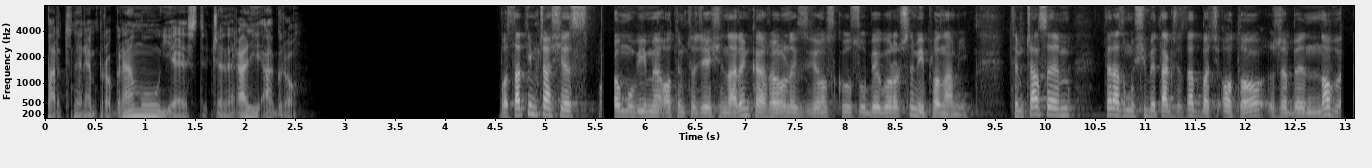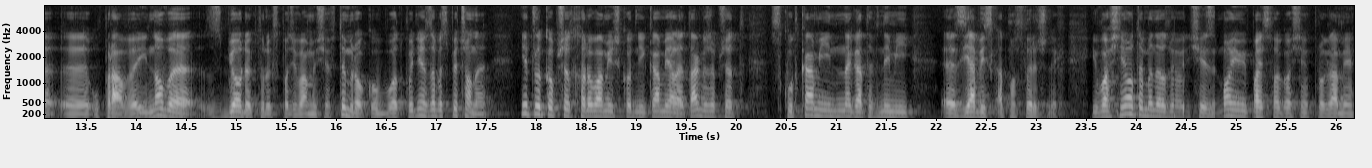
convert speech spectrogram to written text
Partnerem programu jest Generali Agro. W ostatnim czasie sporo mówimy o tym, co dzieje się na rynkach rolnych w związku z ubiegłorocznymi plonami. Tymczasem teraz musimy także zadbać o to, żeby nowe e, uprawy i nowe zbiory, których spodziewamy się w tym roku, były odpowiednio zabezpieczone. Nie tylko przed chorobami i szkodnikami, ale także przed skutkami negatywnymi e, zjawisk atmosferycznych. I właśnie o tym będę rozmawiał dzisiaj z moim i Państwa gościem w programie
